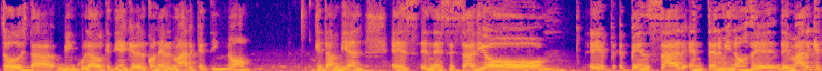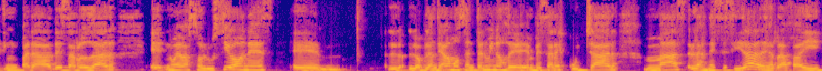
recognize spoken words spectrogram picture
todo está vinculado, que tiene que ver con el marketing, ¿no? Que también es necesario eh, pensar en términos de, marketing para desarrollar eh, nuevas soluciones. Eh, lo planteábamos en términos de empezar a escuchar más las necesidades, Rafa, y,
